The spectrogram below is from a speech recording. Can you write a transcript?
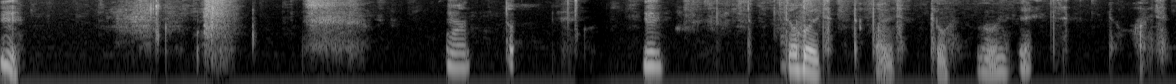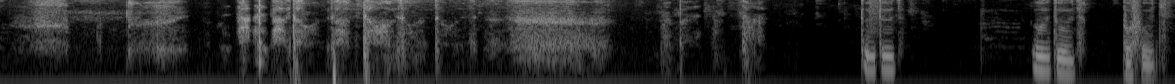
hmm. the hold the hold 응. 또 홀드, 또 홀드, 또 홀드, 또 홀드. 두두두, 우두두, 부후두.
